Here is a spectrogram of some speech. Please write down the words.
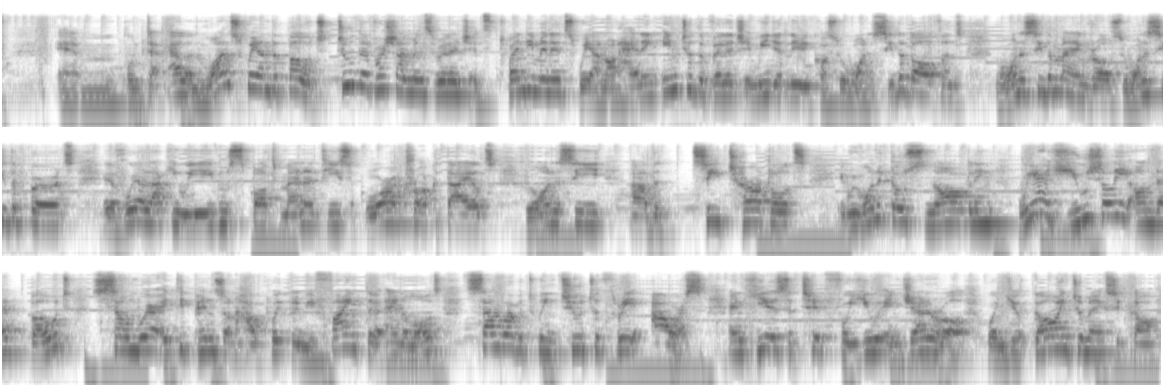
um, Punta Allen. Once we're on the boat to the fisherman's village, it's 20 minutes. We are not heading into the village immediately because we want to see the dolphins, we want to see the mangroves, we want to see the birds. If we are lucky, we even spot manatees or crocodiles. We want to see uh, the sea turtles. If we want to go snorkeling, we are usually on that boat somewhere. It depends on how quickly we find the animals, somewhere between two to three hours. And here's a tip for you in general when you're going to Mexico.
